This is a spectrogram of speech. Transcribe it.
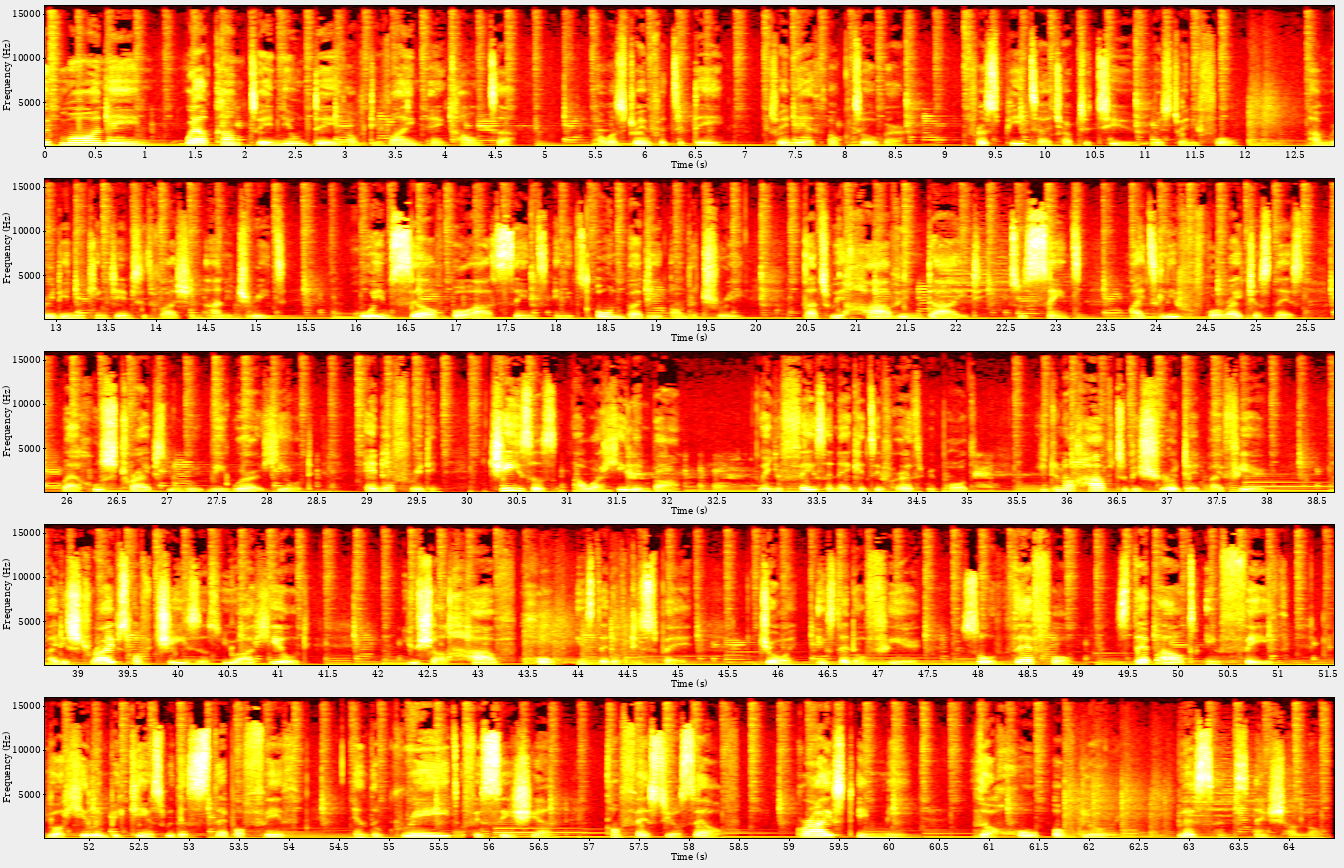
Good morning. Welcome to a new day of divine encounter. Our strength for today, 20th October, 1 Peter chapter 2, verse 24. I'm reading in King James's version and it reads, Who himself bore our sins in his own body on the tree, that we having died to sins might live for righteousness, by whose stripes we were healed. End of reading. Jesus, our healing balm. When you face a negative earth report, you do not have to be shrouded by fear. By the stripes of Jesus, you are healed. You shall have hope instead of despair, joy instead of fear. So, therefore, step out in faith. Your healing begins with a step of faith in the great physician. Confess to yourself. Christ in me, the hope of glory. Blessings and shalom.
